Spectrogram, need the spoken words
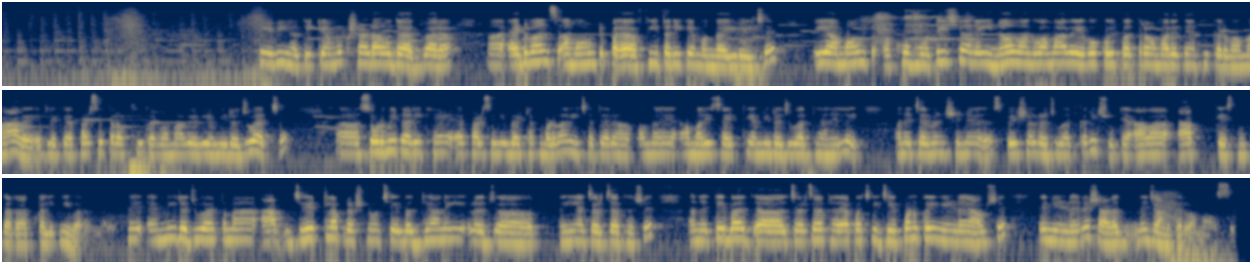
એવી હતી કે અમુક શાળાઓ દ્વારા એડવાન્સ અમાઉન્ટ ફી તરીકે મંગાવી રહી છે. એ અમાઉન્ટ ખૂબ મોટી છે અને એ ન માંગવામાં આવે એવો કોઈ પત્ર અમારે ત્યાંથી કરવામાં આવે. એટલે કે એફઆરસી તરફથી કરવામાં આવે એવી એમની રજૂઆત છે. સોળમી તારીખે એફઆરસીની બેઠક મળવાની છે ત્યારે અમે અમારી સાઈડથી એમની રજૂઆત ધ્યાને લઈ અને ચેરમેનશ્રીને સ્પેશિયલ રજૂઆત કરીશું કે આવા, આ કેસનું તાત્કાલિક નિવારણ એમની રજૂઆતમાં આ જેટલા પ્રશ્નો છે એ બધાની અહીંયા ચર્ચા થશે અને તે બાદ ચર્ચા થયા પછી જે પણ કંઈ નિર્ણય આવશે એ નિર્ણયને શાળાને જાણ કરવામાં આવશે.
